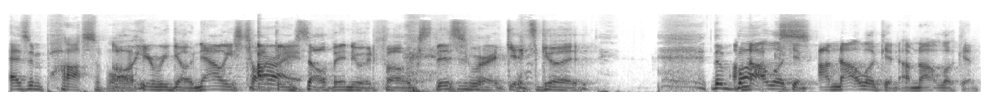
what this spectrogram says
as impossible. Oh, here we go. Now he's talking right. himself into it, folks. This is where it gets good. the Bucks. I'm not looking. I'm not looking. I'm not looking.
